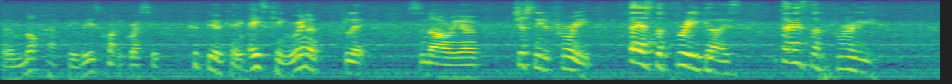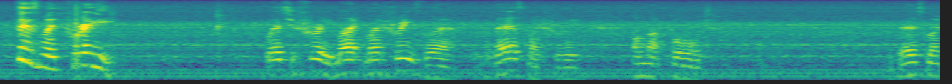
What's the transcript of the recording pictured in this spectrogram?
But I'm not happy. But he's quite aggressive. Could be okay. Ace King, we're in a flip scenario. Just need a free. There's the free guys. There's the free. There's my free. Where's your free? My my free's there. There's my free on that board. There's my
